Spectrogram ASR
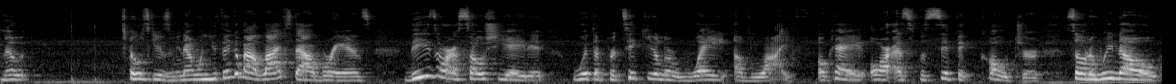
Now, oh, excuse me. Now, when you think about lifestyle brands, these are associated with a particular way of life okay, or a specific culture so that we know,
